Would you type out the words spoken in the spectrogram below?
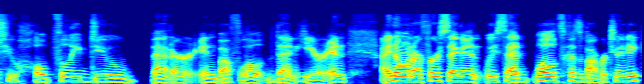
to hopefully do better in Buffalo than here. And I know in our first segment, we said, well, it's because of opportunity.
